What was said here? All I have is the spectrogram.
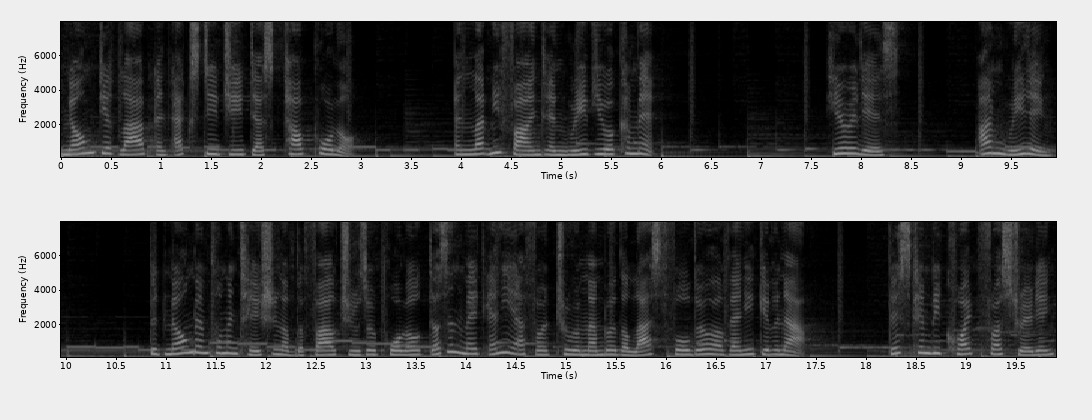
GNOME GitLab and XDG desktop portal. And let me find and read you a commit. Here it is. I'm reading. The GNOME implementation of the File Chooser portal doesn't make any effort to remember the last folder of any given app. This can be quite frustrating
